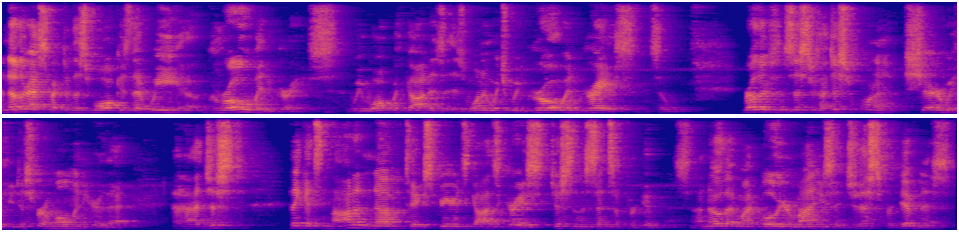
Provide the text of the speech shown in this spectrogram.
Another aspect of this walk is that we uh, grow in grace. We walk with God as, as one in which we grow in grace. So, brothers and sisters, I just want to share with you just for a moment here that I just think it's not enough to experience God's grace just in the sense of forgiveness. I know that might blow your mind. You say, just forgiveness.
